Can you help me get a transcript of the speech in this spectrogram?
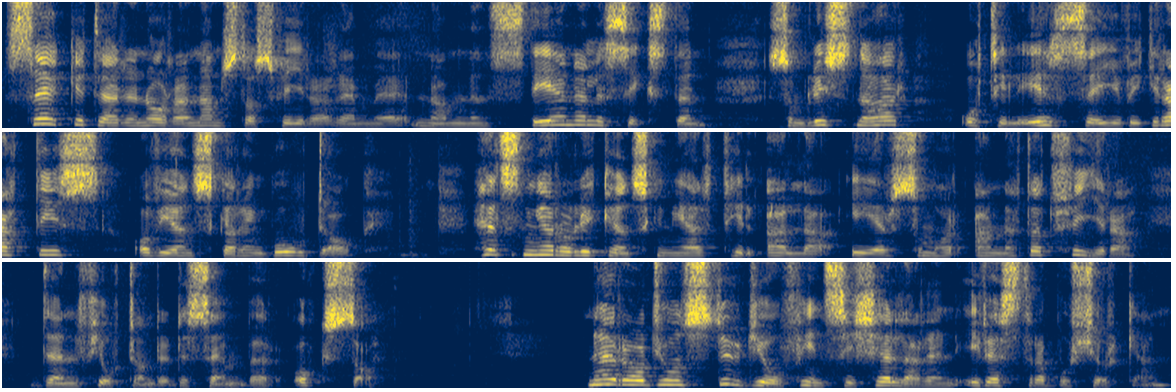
Säkert är det några namnsdagsfirare med namnen Sten eller Sixten som lyssnar och till er säger vi grattis och vi önskar en god dag. Hälsningar och lyckönskningar till alla er som har annat att fira den 14 december också. Närradions studio finns i källaren i Västra Boskyrkan.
